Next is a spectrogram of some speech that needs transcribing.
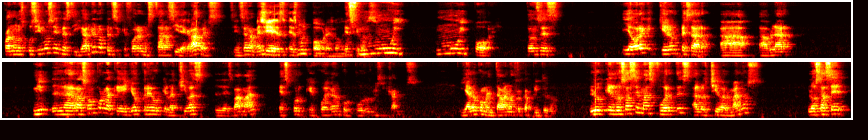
cuando nos pusimos a investigar, yo no pensé que fueran a estar así de graves, sinceramente. sí, es, es muy pobre lo de es Chivas. muy, muy pobre. Entonces, y ahora que quiero empezar a, a hablar la razón por la que yo creo que las Chivas les va mal es porque juegan con puros mexicanos. Ya lo comentaba en otro capítulo. Lo que los hace más fuertes a los chivarmanos, los hace,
